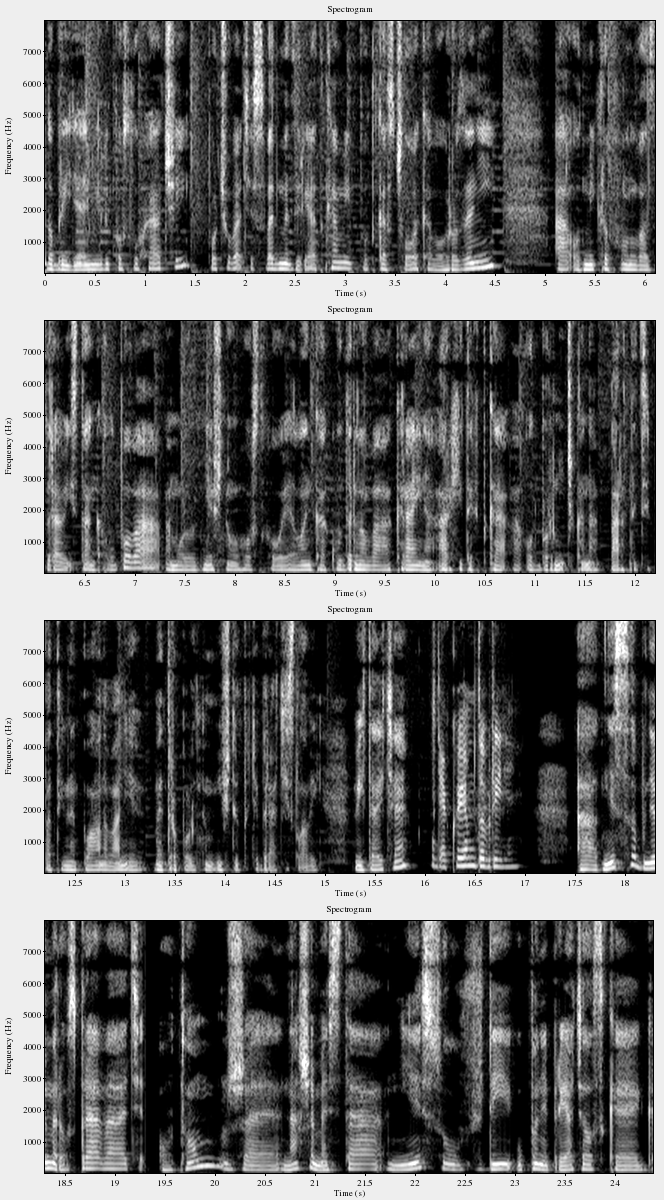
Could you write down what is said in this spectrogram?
Dobrý deň, milí poslucháči. Počúvate Svet medzi riadkami, podcast Človeka v ohrození. A od mikrofónu vás zdraví Stanka Lupová a mojou dnešnou hostkou je Lenka Kudrnová, krajina architektka a odborníčka na participatívne plánovanie v Metropolitnom inštitúte Bratislavy. Vítajte. Ďakujem, dobrý deň. A dnes sa budeme rozprávať o tom, že naše mesta nie sú vždy úplne priateľské k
